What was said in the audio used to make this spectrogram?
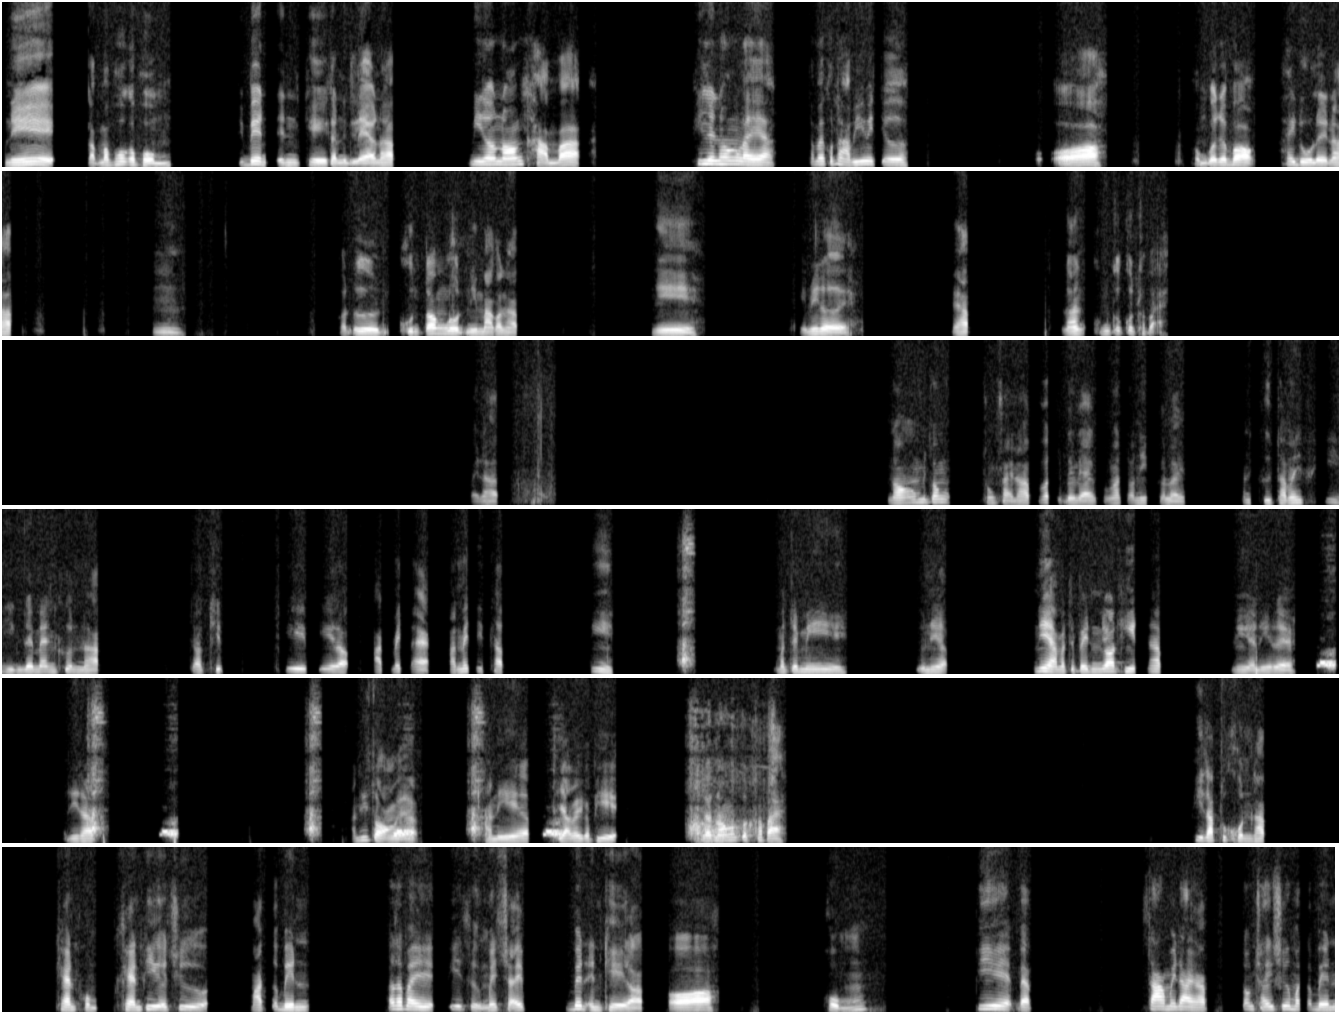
วันนี้กลับมาพบกับผมพี่เบนเอ็นเคกันอีกแล้วนะครับ มีน้องๆถามว่า พี่เล่นห้องอะไรอะทำไมคนหาพี่ไม่เจออ๋อผมก็จะบอกให้ดูเลยนะครับ อืม ก่อนอื่นคุณต้องโหลดนี้มาก่อนครับ นี่เกมนี้เลยนะครับนั้นคุณก็กดเข้าไป ไปนะครับ น้องไม่ต้องสงสัยนะครับ ว่าจุดแดงๆตรงหน้าจอนี้คืออะไรมันคือทำให้พี่ยิงได้แม่นขึ้นนะครับ จากคลิปที่พี่เราอัดไม่แตกอัดไม่ติดครับ นี่ มันจะมีอยู่เนี่ย เนี่ยมันจะเป็นยอดฮิตนะครับ นี่อันนี้เลยอันนี้นะครับ อันที่สองเลยครับ อันนี้อยากเล่นกับพี่ แล้วน้องก็กดเข้าไป พี่รับทุกคนครับ แคนผมแคนพี่ก็ชื่อมาสเตอร์เบนแล้วทำไมพี่ถึงไม่ใช้เบนเอ็นเคล่ะครับ อ๋อ ผมพี่แบบสร้างไม่ได้ครับ ต้องใช้ชื่อมาสเตอร์เบน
